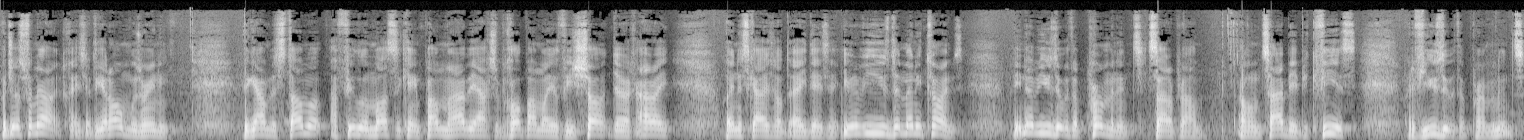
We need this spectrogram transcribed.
but just for now. I said to get home, it was raining. The gam bestama afilu masa came pam harbi achsh b'chol pam ayil fisha derech aray lein eskalish al days. Even if you used it many times, but you never used it with a permanence, it's not a problem. Avon tzarbe b'kfiyas, but if you use it with a permanence,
